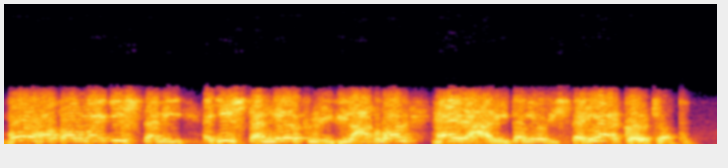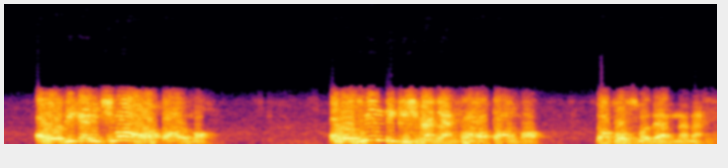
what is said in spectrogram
Van hatalma egy isteni, egy Isten nélküli világban helyreállítani az isteni erkölcsöt. Ahhoz igenis van hatalma. Ahhoz mindig is meg lesz a hatalma. De a posztmodern nem ezt.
